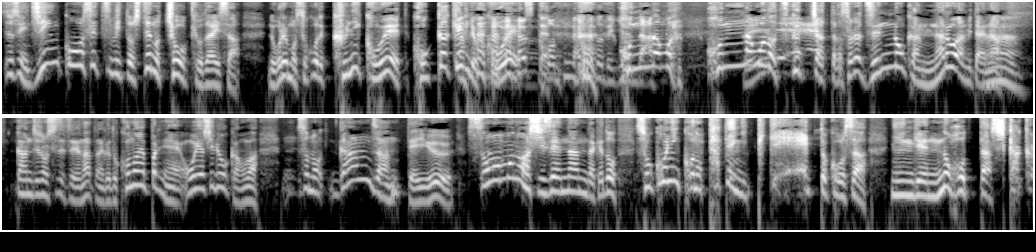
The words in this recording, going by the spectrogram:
要するに人工設備としての超巨大さ。で俺もそこで国怖えって、国家権力怖えっつって。こんなことできるんだこんなもの、こんなもの作っちゃったら、それは全能感になるわ、みたいうん。な感じの施設になったんだけど、このやっぱりね、大谷資料館は、その、岩山っていう、そのものは自然なんだけど、そこにこの縦にピキーッとこうさ、人間の掘った四角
